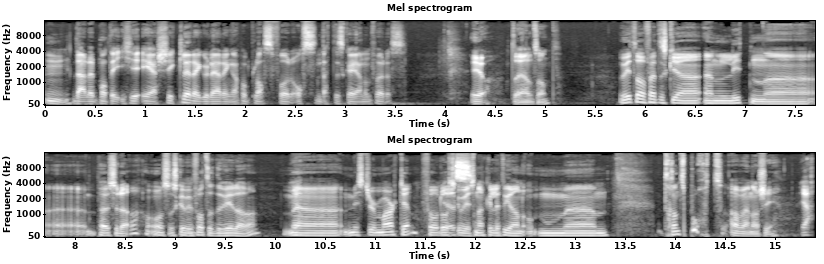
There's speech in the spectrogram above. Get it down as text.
Mm. Der det på en måte ikke er skikkelige reguleringer på plass for hvordan dette skal gjennomføres. Ja, det er helt sant. Vi tar faktisk eh, en liten uh, pause der, og så skal vi fortsette videre med Mr. Martin. For da skal Yes. vi snakke litt grann om uh, transport av energi. Ja.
